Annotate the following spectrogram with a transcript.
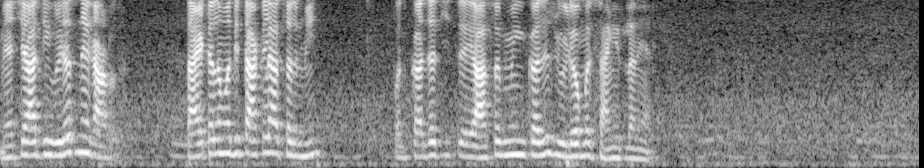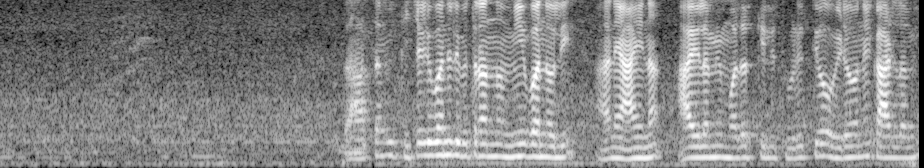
मी याच्या आधी व्हिडिओच नाही काढला टायटलमध्ये टाकले असेल मी पण कदाचित असं मी कधीच व्हिडिओमध्ये सांगितलं नाही तर आता मी खिचडी बनवली मित्रांनो मी बनवली आणि आहे ना आईला मी मदत केली थोडी तो व्हिडिओ नाही काढला मी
